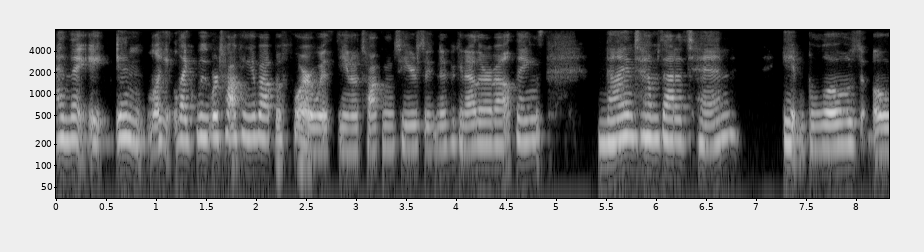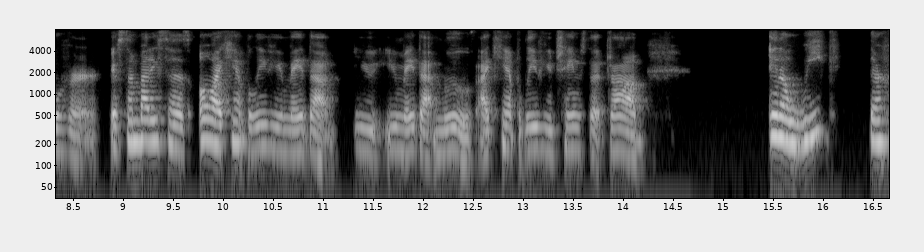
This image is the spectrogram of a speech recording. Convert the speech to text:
and they in like like we were talking about before with you know talking to your significant other about things nine times out of ten it blows over if somebody says oh i can't believe you made that you you made that move i can't believe you changed that job in a week they're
